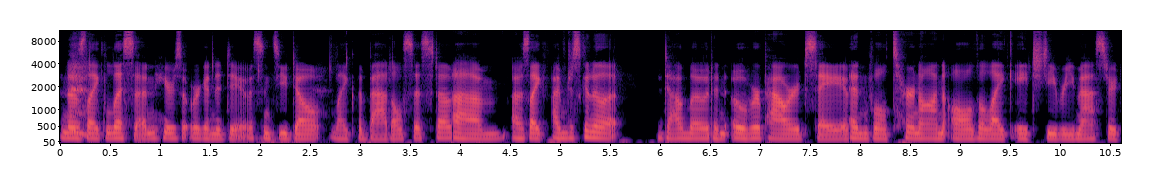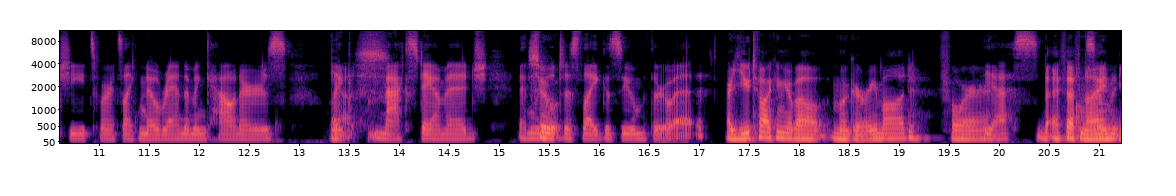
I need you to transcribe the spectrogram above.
And I was like, listen, here's what we're going to do. Since you don't like the battle system, um, I was like, I'm just going to download an overpowered save and we'll turn on all the like HD remaster cheats where it's like no random encounters, like Yes. max damage. And we'll just like zoom through it. are you talking about Moguri mod for Yes. the ff9 Moguri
